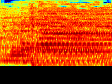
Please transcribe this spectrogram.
Yeah.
